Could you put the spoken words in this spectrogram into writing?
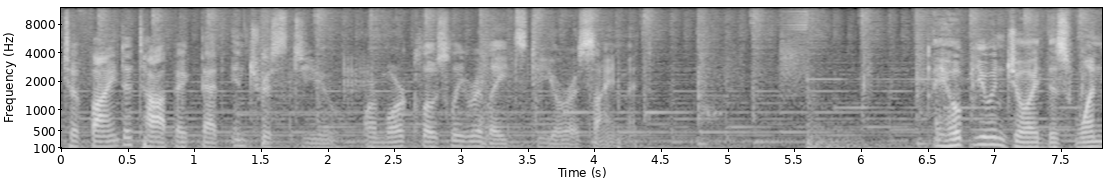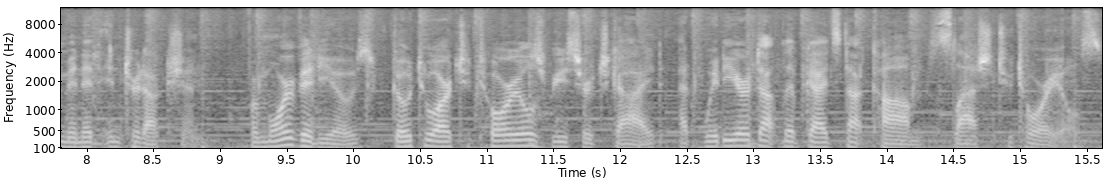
to find a topic that interests you or more closely relates to your assignment. I hope you enjoyed this one-minute introduction. For more videos, go to our tutorials research guide at whittier.libguides.com tutorials.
